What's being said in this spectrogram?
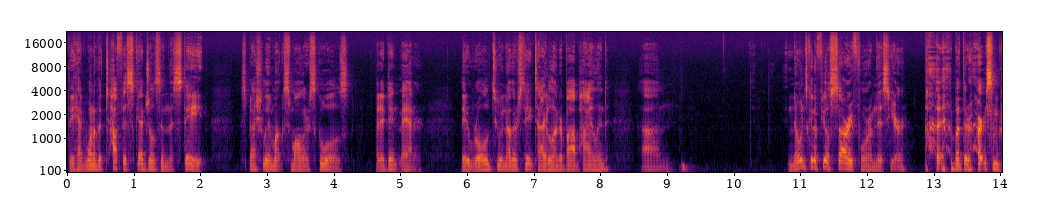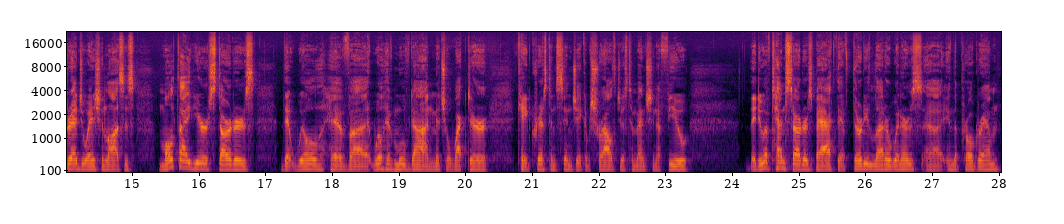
They had one of the toughest schedules in the state, especially amongst smaller schools, but it didn't matter. They rolled to another state title under Bob Hyland. Um, no one's going to feel sorry for him this year, but there are some graduation losses, multi-year starters that will have uh, will have moved on. Mitchell Wechter, Cade Christensen, Jacob Schrouth, just to mention a few. They do have 10 starters back. They have 30 letter winners uh, in the program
